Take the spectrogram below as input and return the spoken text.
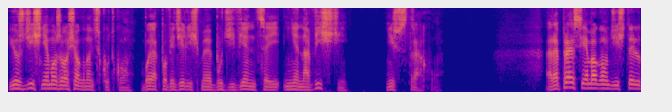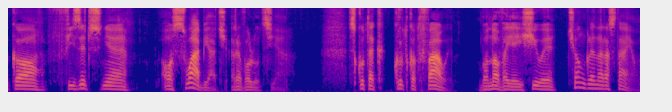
już dziś nie może osiągnąć skutku, bo jak powiedzieliśmy, budzi więcej nienawiści niż strachu. Represje mogą dziś tylko fizycznie osłabiać rewolucję. Skutek krótkotrwały, bo nowe jej siły ciągle narastają.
